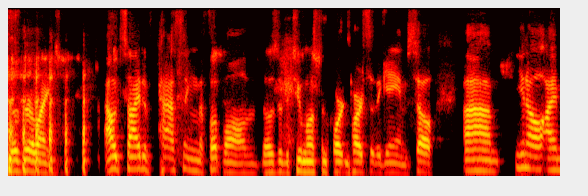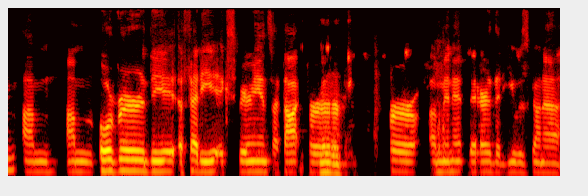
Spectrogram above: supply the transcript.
those are like outside of passing the football. Those are the two most important parts of the game. So, um, you know, I'm I'm I'm over the Ifedi experience. I thought for Mhm. for a minute there that he was gonna,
